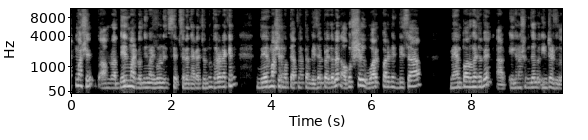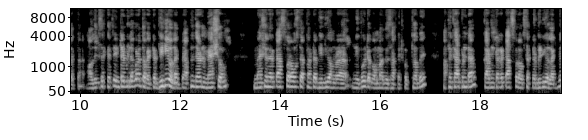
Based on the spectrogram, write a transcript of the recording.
এক মাসে আমরা দেড় মাস বা দুই মাস বলে সেফ সেলে থাকার জন্য। ধরে রাখেন, দেড় মাসের মধ্যে আপনি আপনার ভিসা পেয়ে যাবেন। অবশ্যই work permit visa man power হয়ে যাবে, আর এখানে সুবিধা হলো ইন্টারভিউ লাগবে না। মালদ্বীপের ক্ষেত্রে ইন্টারভিউ লাগবে না, তবে একটা ভিডিও লাগবে। আপনি ধরেন ম্যাশন মেশিনের কাজ করা অবস্থায় আপনার একটা ভিডিও আমরা নিব, এটা কোম্পানিতে সাবমিট করতে হবে। আপনি কার্পেন্টার কার্পেন্টারের কাজ করা অবস্থায় একটা ভিডিও লাগবে।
